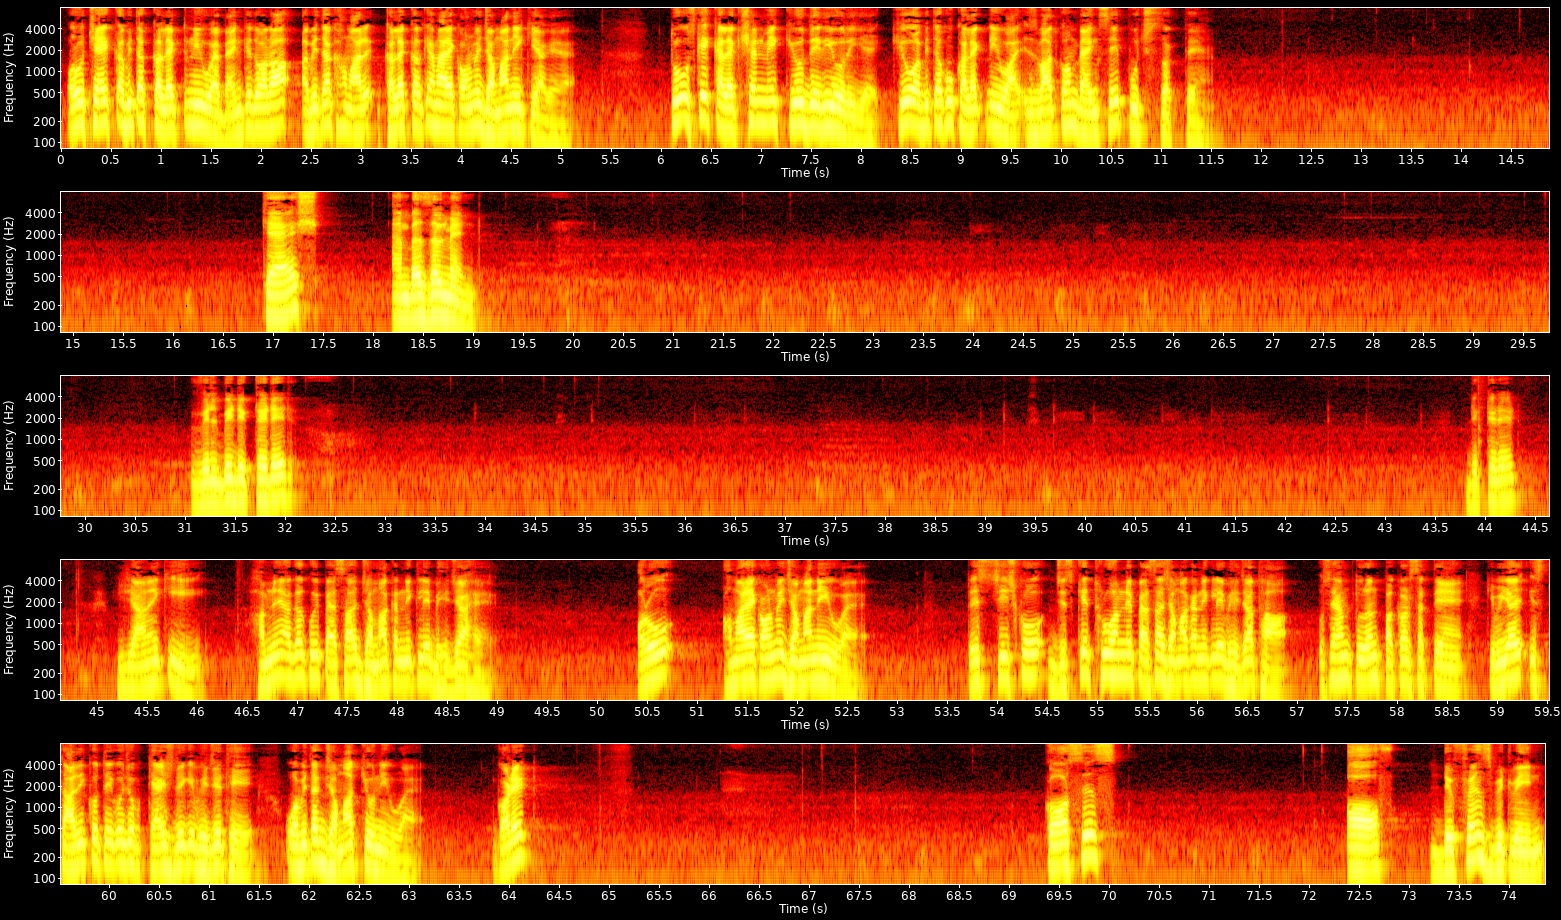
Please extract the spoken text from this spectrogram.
और वो चेक अभी तक कलेक्ट नहीं हुआ है बैंक के द्वारा, अभी तक हमारे कलेक्ट करके हमारे अकाउंट में जमा नहीं किया गया है तो उसके कलेक्शन में क्यों देरी हो रही है? क्यों अभी तक वो कलेक्ट नहीं हुआ है? इस बात को हम बैंक से पूछ सकते हैं। cash embezzlement will be dictated dictated यानी कि हमने अगर कोई पैसा जमा करने के लिए भेजा है और वो हमारे अकाउंट में जमा नहीं हुआ है तो इस चीज़ को जिसके थ्रू हमने पैसा जमा करने के लिए भेजा था, उसे हम तुरंत पकड़ सकते हैं कि भैया इस तारीख को तेरे को जो कैश दे के भेजे थे, वो अभी तक जमा क्यों नहीं हुआ है। Got it causes of difference between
